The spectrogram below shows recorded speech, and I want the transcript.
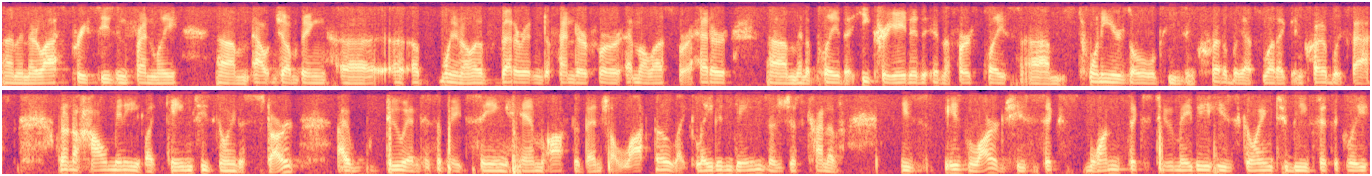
um, in their last preseason friendly, um, out jumping uh, a, you know a veteran defender for MLS for a header um, in a play that he created in the first place. Um, he's 20 years old. He's incredibly athletic, incredibly fast. I don't know how many like games he's going to start. I do anticipate seeing him off the bench a lot though, like late in games as just kind of he's he's large. He's six one, six two, maybe. He's going to be physically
